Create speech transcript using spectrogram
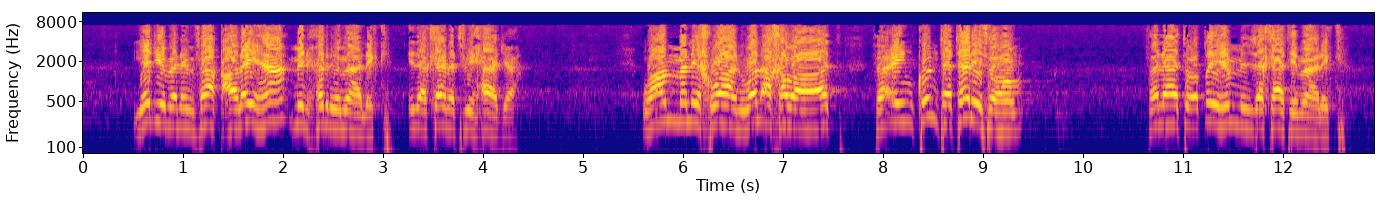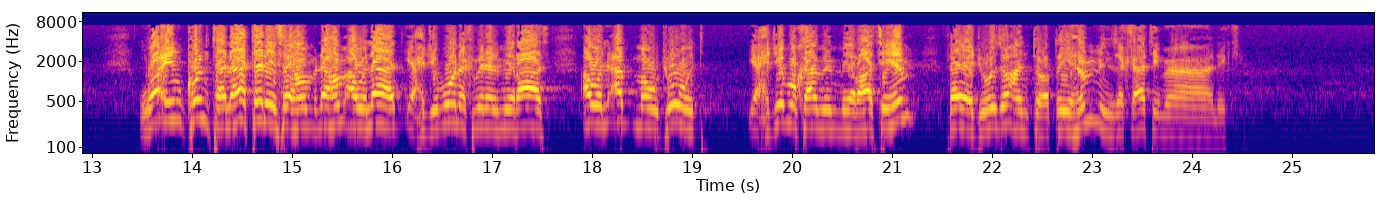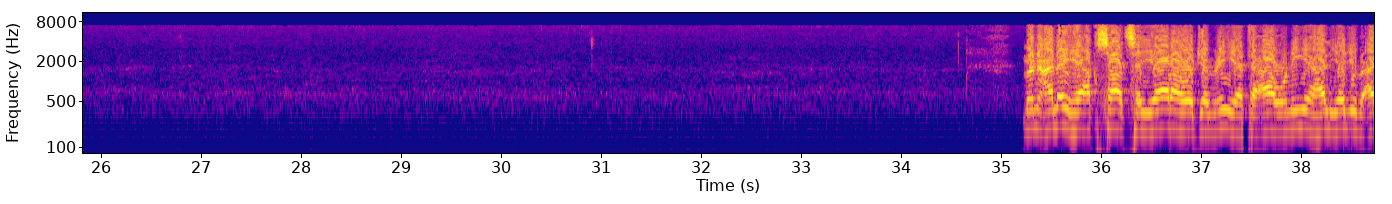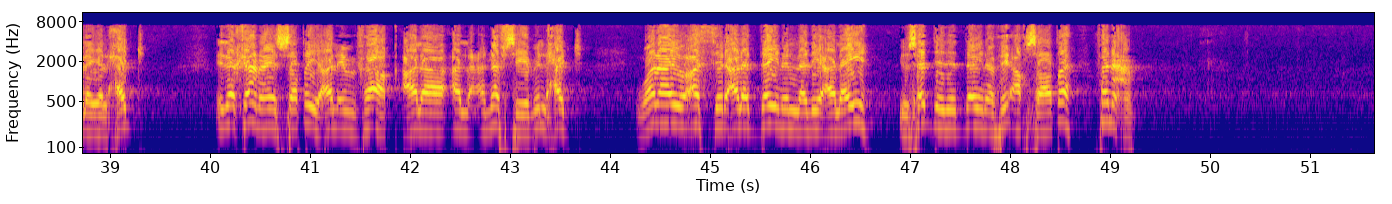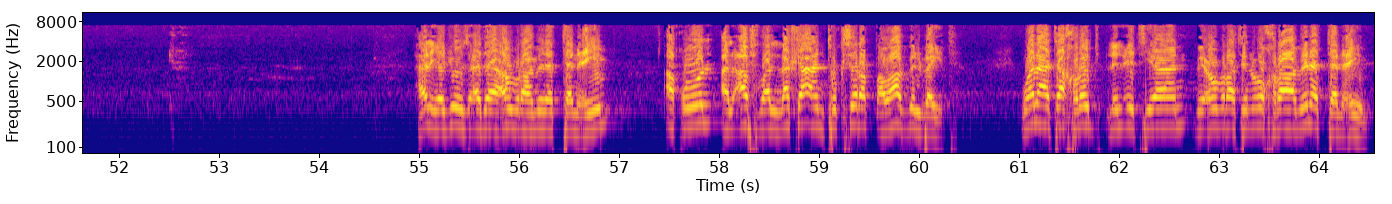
يجب الإنفاق عليها من حر مالك إذا كانت في حاجة. وأما الإخوان والأخوات فإن كنت ترثهم فلا تعطيهم من زكاة مالك. وإن كنت لا ترثهم لهم أولاد يحجبونك من الميراث أو الأب موجود يحجبك من ميراثهم فيجوز أن تعطيهم من زكاة مالك. من عليه أقساط سيارة وجمعية تعاونية هل يجب عليه الحج؟ إذا كان يستطيع الإنفاق على نفسه بالحج ولا يؤثر على الدين الذي عليه يسدد الدين في أقساطه فنعم. هل يجوز أداء عمرة من التنعيم؟ أقول الأفضل لك أن تكثر الطواف بالبيت ولا تخرج للإتيان بعمرة أخرى من التنعيم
